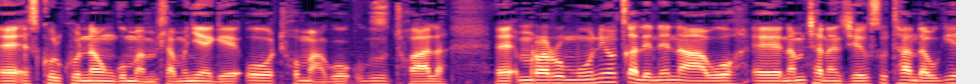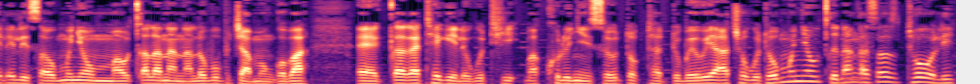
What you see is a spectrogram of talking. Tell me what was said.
uh, esikhulukhulu nawunguma mhlawumunye-ke othomako ukuzithwala. Uh, mraro muni ocalene nawo uh, namtshana nje usuthanda ukuyelelisa omunye umma ucalana nalobo bujamo ngoba uh, qakathekile ukuthi bakhulunyiswe. Udr. Dube uyatsho ukuthi omunye ugcina angasazitholi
